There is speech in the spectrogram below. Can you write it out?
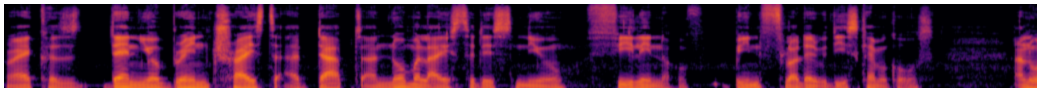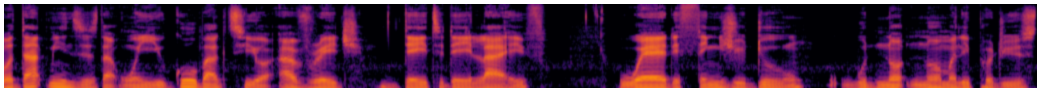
right? Because then your brain tries to adapt and normalize to this new feeling of being flooded with these chemicals. And what that means is that when you go back to your average day to day life, where the things you do would not normally produce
